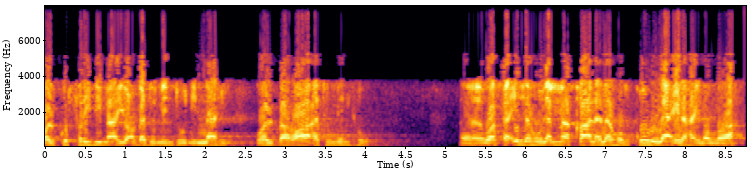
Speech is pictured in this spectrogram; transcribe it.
والكفر بما يعبد من دون الله والبراءة منه. آه، وفإنه لما قال لهم قولوا لا إله إلا الله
